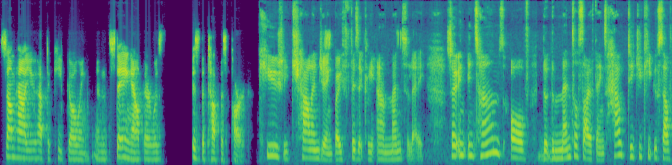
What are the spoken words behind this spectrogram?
Somehow you have to keep going, and staying out there was is the toughest part. Hugely challenging both physically and mentally. So in, in terms of the, the mental side of things how did you keep yourself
